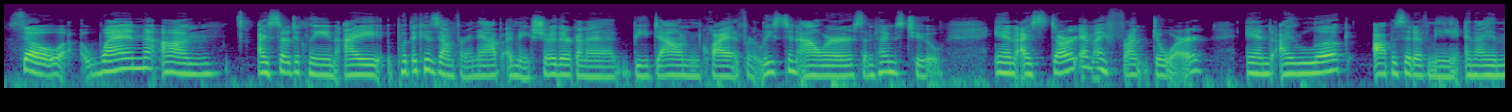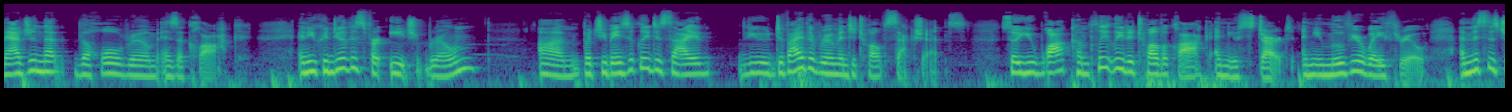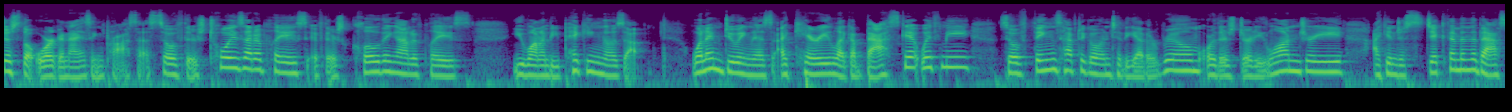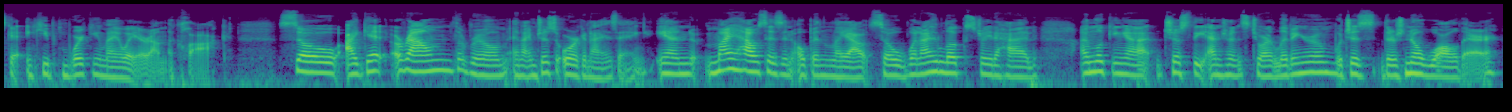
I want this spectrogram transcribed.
So when um I start to clean. I put the kids down for a nap. I make sure they're to be down and quiet for at least an hour, sometimes two. And I start at my front door and I look opposite of me and I imagine that the whole room is a clock. And you can do this for each room, um, but you basically decide, you divide the room into 12 sections. So you walk completely to 12 o'clock and you start and you move your way through. And this is just the organizing process. So if there's toys out of place, if there's clothing out of place, you want to be picking those up. When I'm doing this, I carry like a basket with me. So if things have to go into the other room or there's dirty laundry, I can just stick them in the basket and keep working my way around the clock. So I get around the room and I'm just organizing. And my house is an open layout. So when I look straight ahead, I'm looking at just the entrance to our living room, which is there's no wall there.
